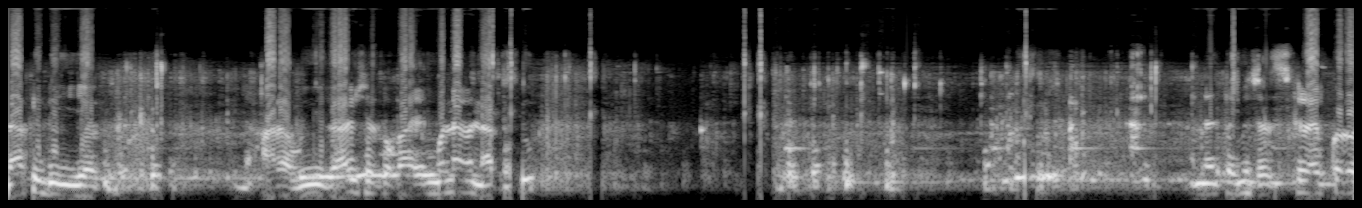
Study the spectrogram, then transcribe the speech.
નાખી દઈએ હારા વીજ આવશે તો કાંઈ બનાવી નાખીશું અને તમે સબસ્ક્રાઇબ કરો,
